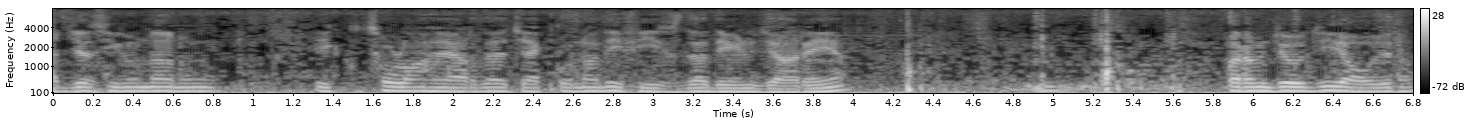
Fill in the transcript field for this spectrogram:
ਅੱਜ ਅਸੀਂ ਉਹਨਾਂ ਨੂੰ ਇੱਕ 16000 ਦਾ ਚੈੱਕ ਉਹਨਾਂ ਦੀ ਫੀਸ ਦਾ ਦੇਣ ਜਾ ਰਹੇ ਹਾਂ। ਪਰਮਜੋਤ ਜੀ, ਆਓ ਜਰਾ।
